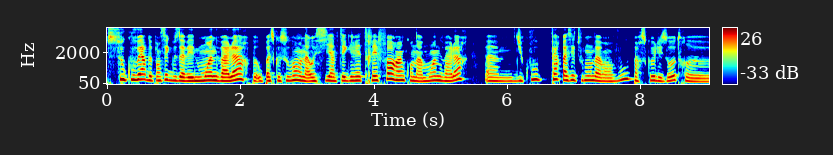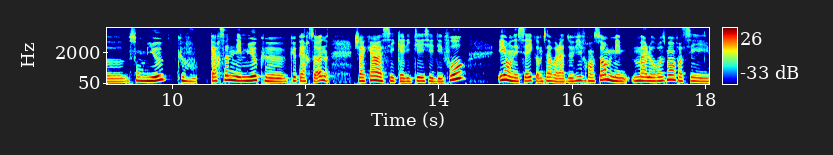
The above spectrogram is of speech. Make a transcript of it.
sous couvert de penser que vous avez moins de valeur, ou parce que souvent on a aussi intégré très fort hein, qu'on a moins de valeur, euh, du coup, faire passer tout le monde avant vous parce que les autres euh, sont mieux que vous. Personne n'est mieux que, que personne. Chacun a ses qualités et ses défauts. Et on essaye comme ça, voilà, de vivre ensemble. Mais malheureusement, c'est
